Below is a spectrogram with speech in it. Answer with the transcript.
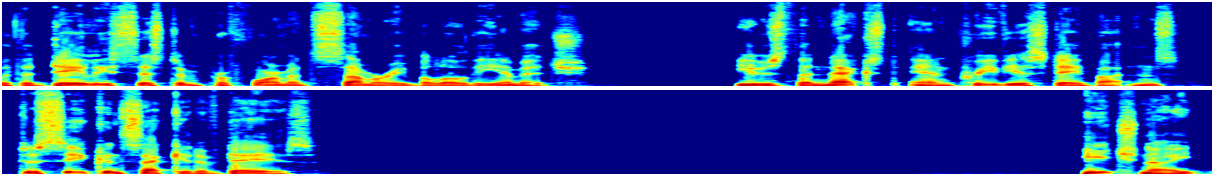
with a daily system performance summary below the image. Use the Next and Previous Day buttons to see consecutive days. Each night,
